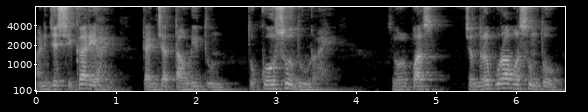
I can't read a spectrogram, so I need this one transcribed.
आणि जे शिकारी आहेत त्यांच्या तावडीतून तो कोसो दूर आहे. जवळपास चंद्रपुरापासून तो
